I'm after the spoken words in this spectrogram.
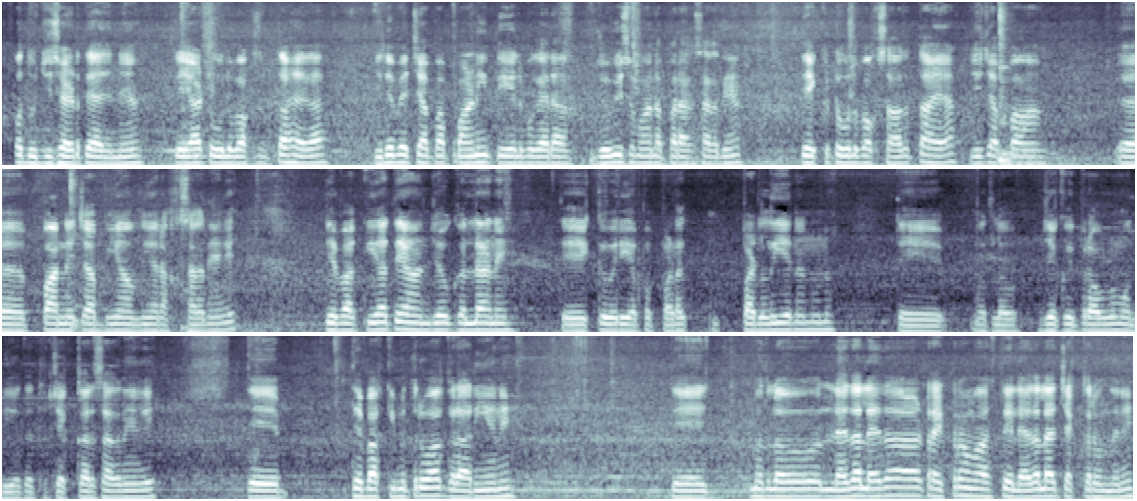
ਆਪਾਂ ਦੂਜੀ ਸਾਈਡ ਤੇ ਆ ਜੰਨੇ ਆ ਤੇ ਆਹ ਟੂਲ ਬਾਕਸ ਦਿੱਤਾ ਹੈਗਾ, ਜਿਹਦੇ ਵਿੱਚ ਆਪਾਂ ਪਾਣੀ, ਤੇਲ ਵਗੈਰਾ ਜੋ ਵੀ ਸਮਾਨ ਆਪਾਂ ਰੱਖ ਸਕਦੇ ਹਾਂ, ਤੇ ਇੱਕ ਟੂਲ ਬਾਕਸ ਆ ਦਿੱਤਾ ਹੋਇਆ ਜਿਹ 'ਚ ਆਪਾਂ ਪਾਨੇ ਚਾਬੀਆਂ ਆਪਦੀਆਂ ਰੱਖ ਸਕਦੇ ਹਾਂਗੇ। ਤੇ ਬਾਕੀ ਆ ਧਿਆਨ ਜੋ ਗੱਲਾਂ ਨੇ, ਤੇ ਇੱਕ ਵਾਰੀ ਆਪਾਂ ਪੜ ਪੜ ਲਈਏ ਇਹਨਾਂ ਨੂੰ ਨਾ। ਤੇ ਮਤਲਬ ਜੇ ਕੋਈ ਪ੍ਰੋਬਲਮ ਆਉਂਦੀ ਹੈ ਤਾਂ ਤੁਸੀਂ ਚੈੱਕ ਕਰ ਸਕਦੇ ਹਾਂਗੇ। ਤੇ ਤੇ ਬਾਕੀ ਮਿੱਤਰੋ ਆ ਗਰਾਰੀਆਂ ਨੇ। ਤੇ ਮਤਲਬ ਲਹਿਦਾ ਲਹਿਦਾ ਟਰੈਕਟਰਾਂ ਵਾਸਤੇ ਲਹਿਦਾ ਲਹਿਦਾ ਚੱਕਰ ਹੁੰਦੇ ਨੇ।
